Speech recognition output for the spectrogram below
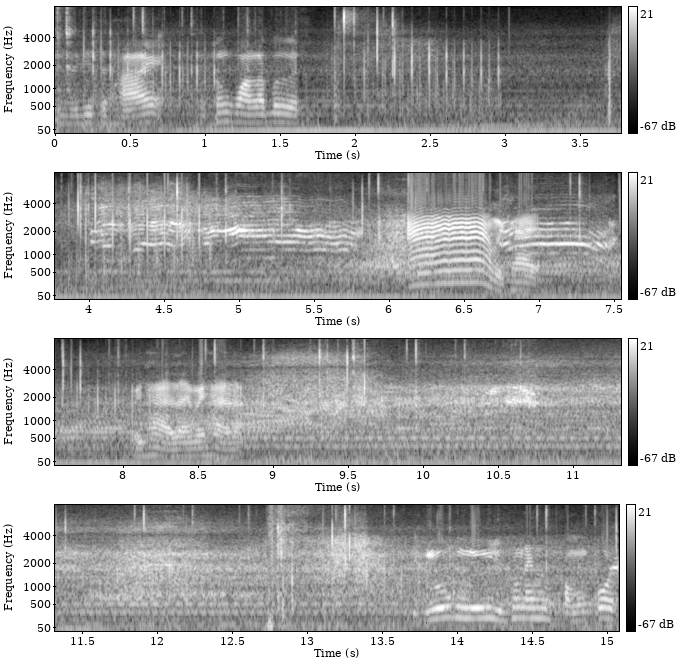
มือที่สุดท้ายต้องวางระเบิดอ้าไม่ใช่ ไม่ถ่ายอะไรไม่ถ่ายละอีกลูกนึงอยู่ข้างในของกด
